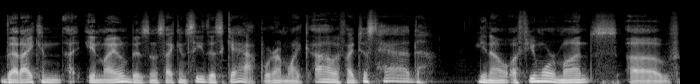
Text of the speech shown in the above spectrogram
that I can, in my own business, I can see this gap where I'm like, oh, if I just had, you know, a few more months of,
